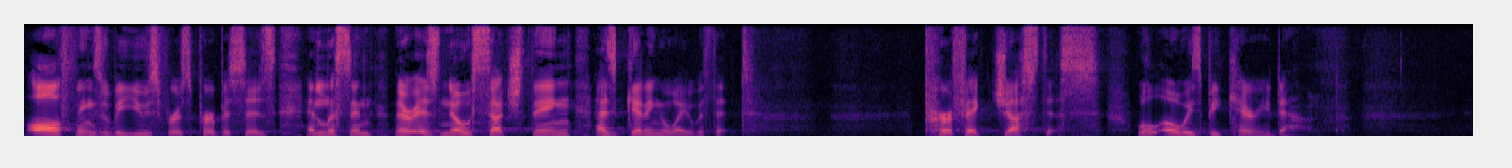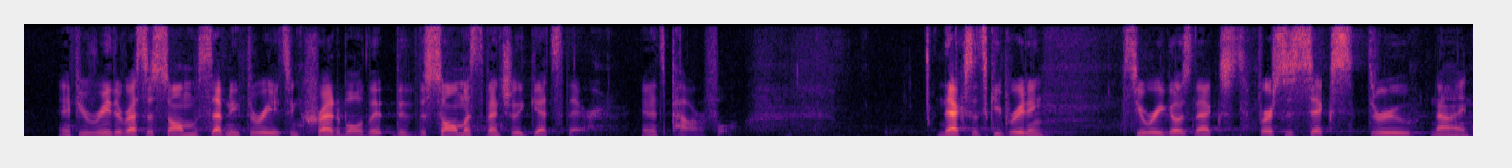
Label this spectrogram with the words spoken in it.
All things will be used for his purposes. And listen, there is no such thing as getting away with it. Perfect justice will always be carried down. And if you read the rest of Psalm 73, it's incredible that the, the psalmist eventually gets there, and it's powerful. Next, let's keep reading. See where he goes next. Verses 6 through 9.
